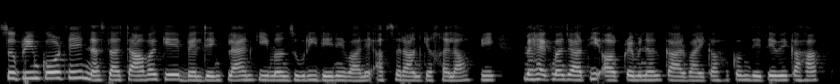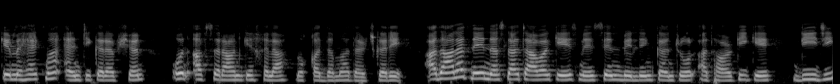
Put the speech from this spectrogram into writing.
सुप्रीम कोर्ट ने नस्ला टावर के बिल्डिंग प्लान की मंजूरी देने वाले अफसरान के खिलाफ भी महकमा जाती और क्रिमिनल कार्रवाई का हुक्म देते हुए कहा कि महकमा एंटी करप्शन उन अफसरान के खिलाफ मुकदमा दर्ज करे। अदालत ने नस्ला टावर केस में सिंध बिल्डिंग कंट्रोल अथॉरिटी के डीजी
